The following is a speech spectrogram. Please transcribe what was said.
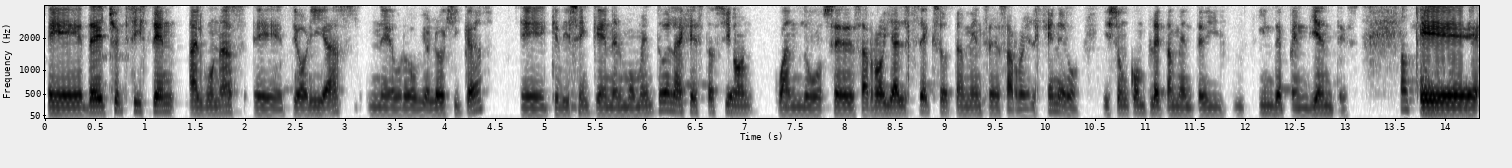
Eh, de hecho, existen algunas eh, teorías neurobiológicas eh, que dicen que en el momento de la gestación, cuando se desarrolla el sexo, también se desarrolla el género y son completamente independientes. Okay.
